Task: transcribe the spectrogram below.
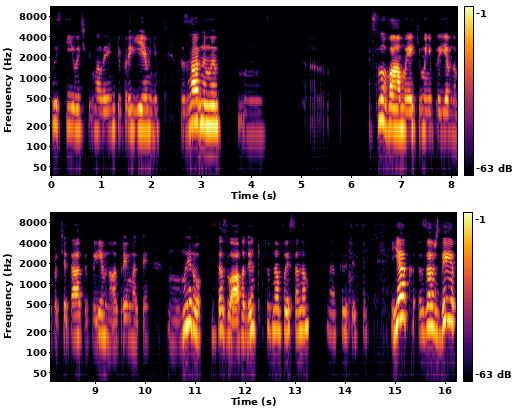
листівочки маленькі, приємні, з гарними м, словами, які мені приємно прочитати, приємно отримати миру та злагоди. Тут написано. Як завжди,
